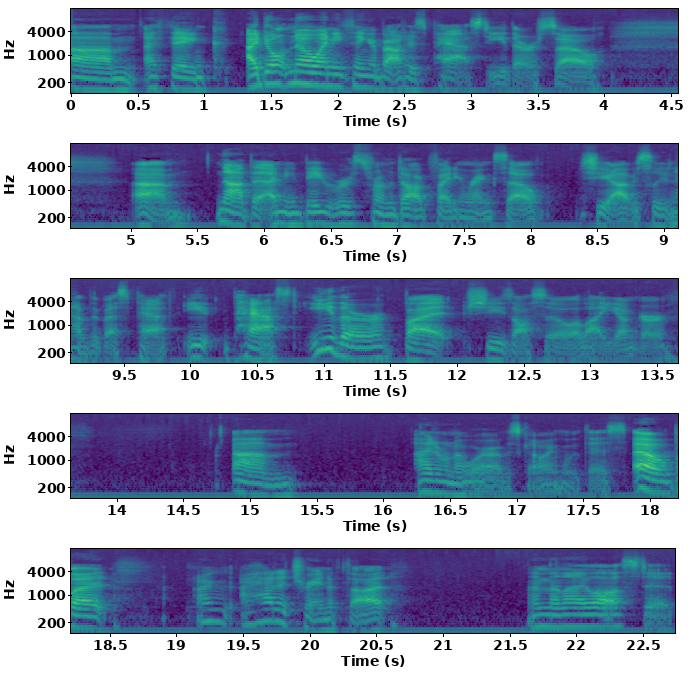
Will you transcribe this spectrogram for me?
Um, I think I don't know anything about his past either, so um, not that I mean Baby Ruth's from a dog fighting ring, so she obviously didn't have the best path e- past either, but she's also a lot younger. Um, I don't know where I was going with this. Oh, but I I had a train of thought, and then I lost it.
